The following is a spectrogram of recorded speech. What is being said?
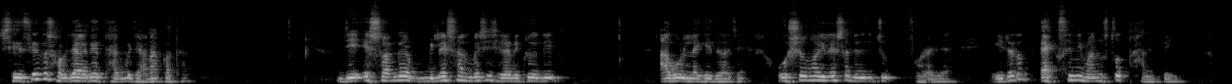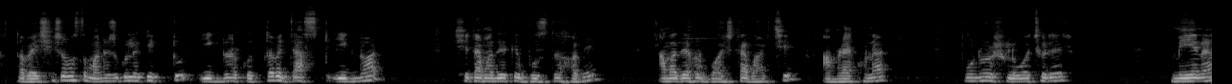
শেষে তো সব জায়গাতে থাকবে জানা কথা। যে এর সঙ্গে রিলেশন বেশি সেখানে একটু যদি আগুন লাগিয়ে দেওয়া যায়, ওর সঙ্গে রিলেশন যদি কিছু করা যায়, এটা তো এক শ্রেণি মানুষ তো থাকবেই। তবে সে সমস্ত মানুষগুলোকে একটু ইগনোর করতে হবে জাস্ট ইগনোর সেটা আমাদেরকে বুঝতে হবে। আমাদের এখন বয়সটা বাড়ছে, আমরা এখন আর পনেরো ষোলো বছরের মেয়ে না,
